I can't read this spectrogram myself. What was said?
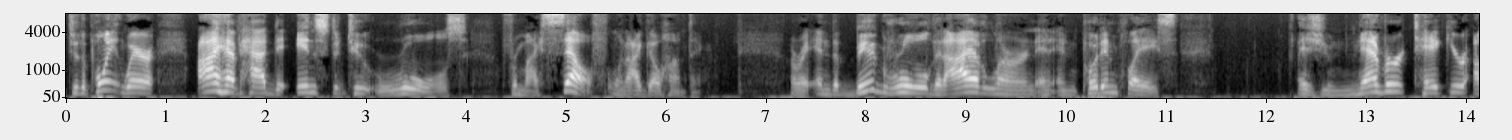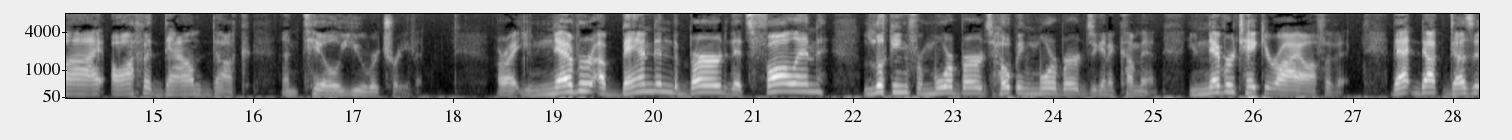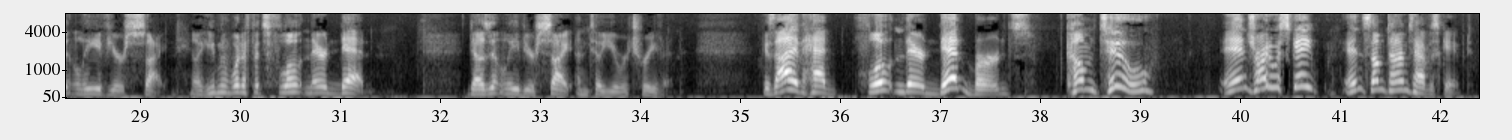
to the point where I have had to institute rules for myself when I go hunting. All right. And the big rule that I have learned and, and put in place is you never take your eye off a down duck until you retrieve it. All right. You never abandon the bird that's fallen looking for more birds, hoping more birds are going to come in. You never take your eye off of it that duck doesn't leave your sight. Like, even what if it's floating there dead? Doesn't leave your sight until you retrieve it. Because I've had floating there dead birds come to and try to escape, and sometimes have escaped.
